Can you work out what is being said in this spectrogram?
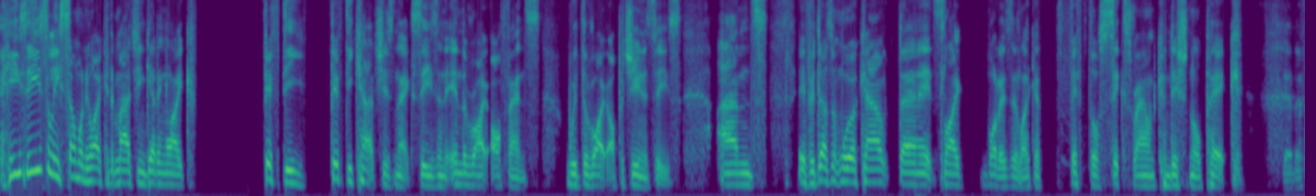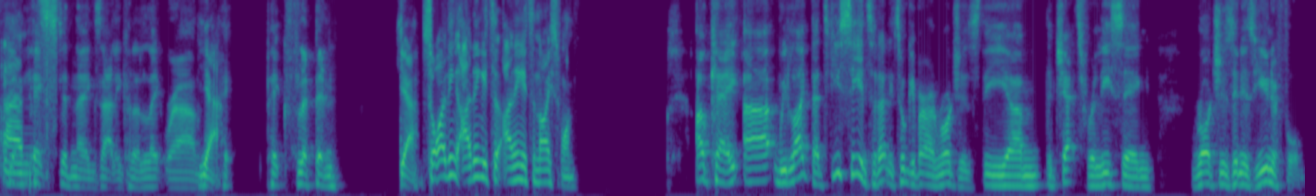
he's easily someone who I could imagine getting like 50 50 catches next season in the right offense with the right opportunities. And if it doesn't work out, then it's like what is it, like a fifth or sixth round conditional pick. Yeah, the and, picks didn't they exactly kind of late round yeah. pick, pick flipping. Yeah. So I think I think it's a, I think it's a nice one. Okay, uh, we like that. Did you see, incidentally, talking about Aaron Rodgers, the um, the Jets releasing Rodgers in his uniform?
